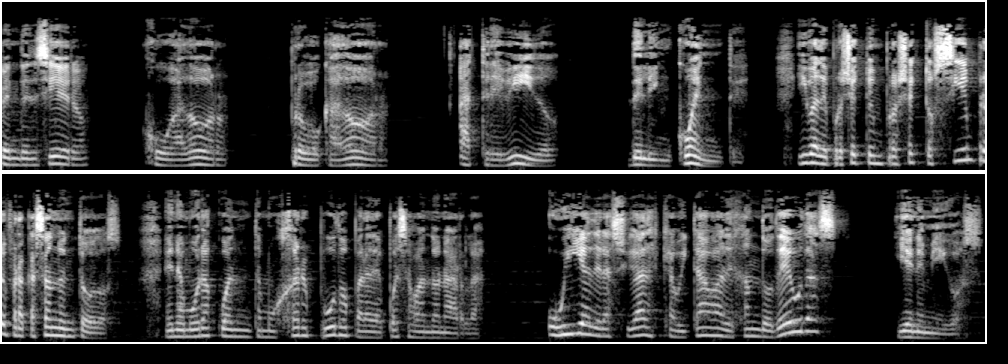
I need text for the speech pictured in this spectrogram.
Pendenciero, jugador, provocador, atrevido, delincuente. Iba de proyecto en proyecto, siempre fracasando en todos. Enamoró a cuanta mujer pudo para después abandonarla. Huía de las ciudades que habitaba dejando deudas y enemigos.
